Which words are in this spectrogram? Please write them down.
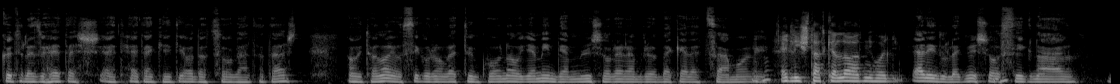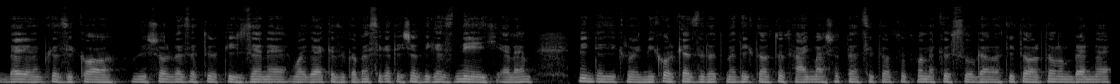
kötelező hetes, hetenkénti adatszolgáltatást, amit ha nagyon szigorúan vettünk volna, ugye minden műsorelemről be kellett számolni. Uh-huh. Egy listát kell leadni, hogy... Elindul egy műsorszignál, bejelentkezik a műsorvezető kis zene, majd elkezdjük a beszélgetést, addig ez négy elem. Mindegyikről, hogy mikor kezdődött, meddig tartott, hány másodpercig tartott, vannak közszolgálati tartalom benne,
